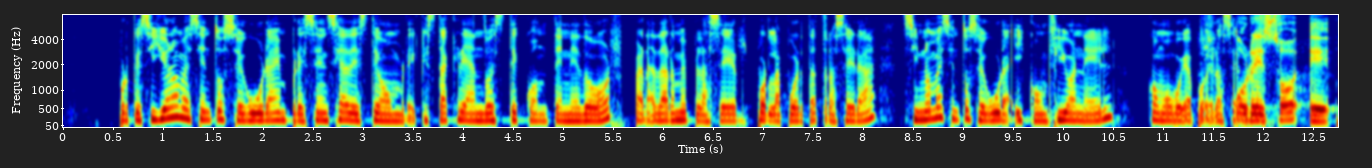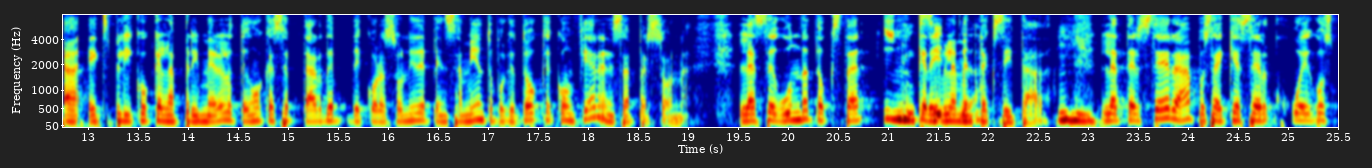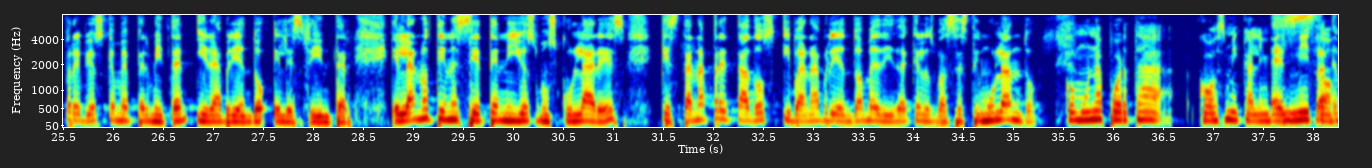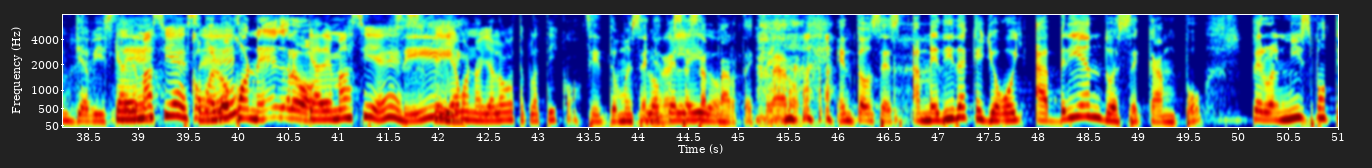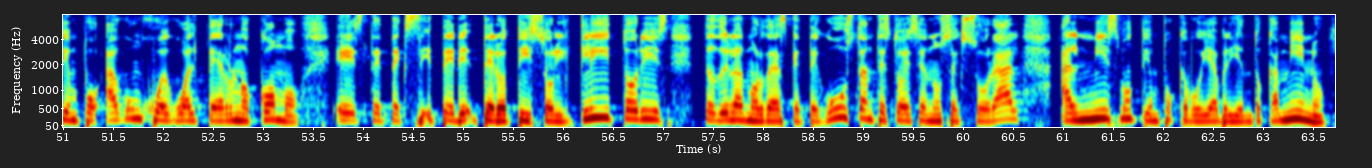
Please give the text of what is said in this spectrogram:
Porque si yo no me siento segura en presencia de este hombre que está creando este contenedor para darme placer por la puerta trasera, si no me siento segura y confío en él, ¿cómo voy a poder hacerlo? Por eso eh, ah, explico que en la primera lo tengo que aceptar de, de corazón y de pensamiento, porque tengo que confiar en esa persona. La segunda tengo que estar increíblemente excitada. La tercera, pues hay que hacer juegos previos que me permiten ir abriendo el esfínter. El ano tiene siete anillos musculares que están apretados y van abriendo a medida que los vas estimulando. Como una puerta cósmica al infinito. Esa- ya viste. Que además sí es, Como el ¿eh? ojo negro. Que además sí es. Sí. Que ya, bueno, ya luego te platico. Sí, tú me Lo que he enseñarás esa parte, claro. Entonces, a medida que yo voy abriendo ese campo, pero al mismo tiempo hago un juego alterno como este te- te erotizo el clítoris, te doy las mordedas que te gustan, te estoy haciendo un sexo oral, al mismo tiempo que voy abriendo camino.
